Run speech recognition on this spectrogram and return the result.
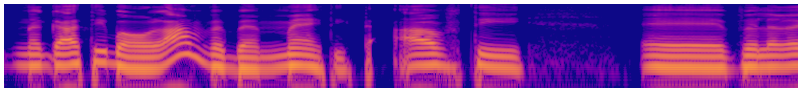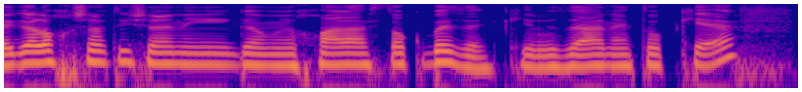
נגעתי בעולם ובאמת התאהבתי, אה, ולרגע לא חשבתי שאני גם יכולה לעסוק בזה. כאילו, זה היה נטו כיף.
